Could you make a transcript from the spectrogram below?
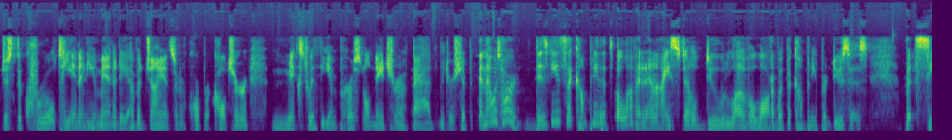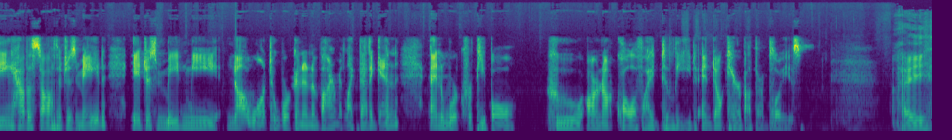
just the cruelty and inhumanity of a giant sort of corporate culture mixed with the impersonal nature of bad leadership. And that was hard. Disney is a company that's beloved, and I still do love a lot of what the company produces. But seeing how the sausage is made, it just made me not want to work in an environment like that again and work for people who are not qualified to lead and don't care about their employees. I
